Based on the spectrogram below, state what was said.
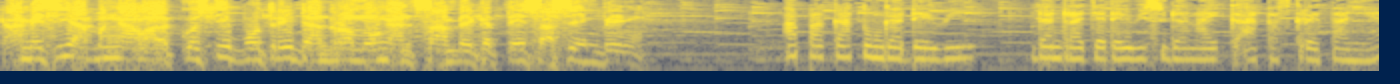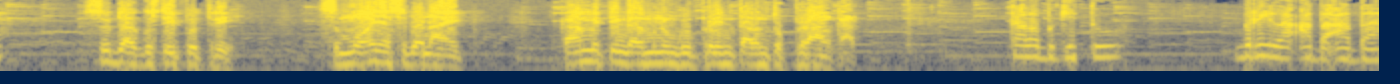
Kami siap mengawal Gusti Putri dan rombongan sampai ke desa Simping. Apakah Tunggadewi dan Raja Dewi sudah naik ke atas keretanya? Sudah Gusti Putri. Semuanya sudah naik. Kami tinggal menunggu perintah untuk berangkat. Kalau begitu, berilah aba-aba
